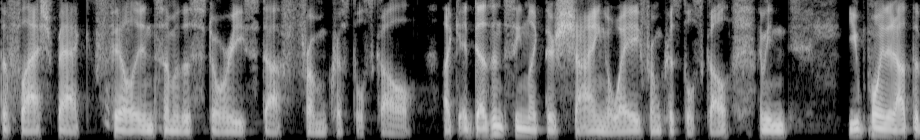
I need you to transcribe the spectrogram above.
the flashback fill in some of the story stuff from Crystal Skull? Like it doesn't seem like they're shying away from Crystal Skull. I mean, you pointed out the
